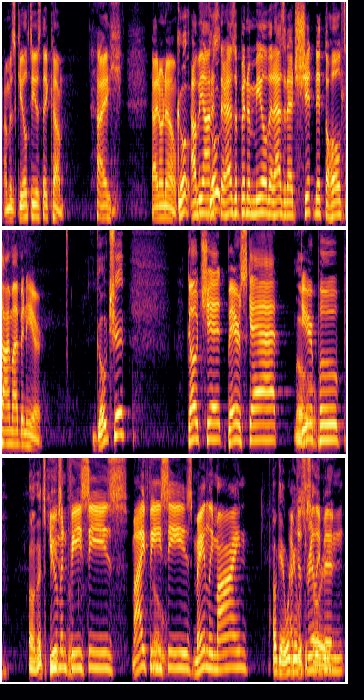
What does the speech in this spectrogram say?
I'm as guilty as they come. I, I don't know. Go- I'll be honest. go- there hasn't been a meal that hasn't had shit in it the whole time I've been here. Goat shit. Goat shit, bear scat, oh. deer Oh. poop, Oh, that's human poop. feces, my oh. feces, mainly mine. Okay, we're I've good just with the really story. been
